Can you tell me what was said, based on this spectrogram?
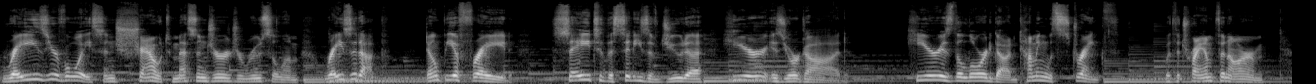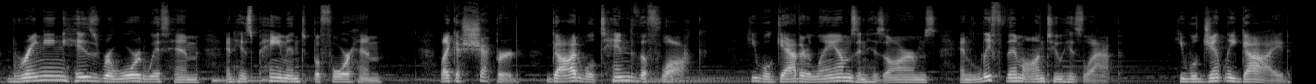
Raise your voice and shout, messenger Jerusalem. Raise it up. Don't be afraid. Say to the cities of Judah, Here is your God. Here is the Lord God, coming with strength, with a triumphant arm, bringing his reward with him and his payment before him. Like a shepherd, God will tend the flock. He will gather lambs in his arms and lift them onto his lap. He will gently guide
